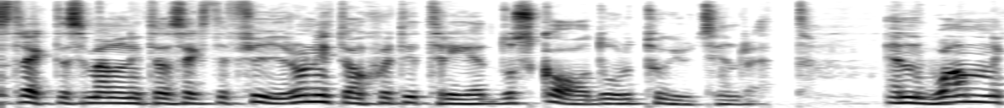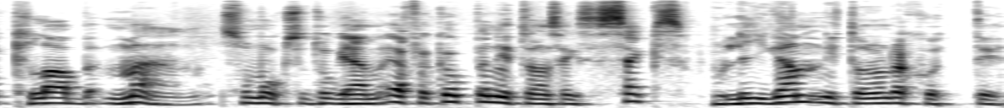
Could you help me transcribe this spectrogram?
sträckte sig mellan 1964 och 1973 då skador tog ut sin rätt. En One Club Man som också tog hem FA-cupen 1966 och ligan 1970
